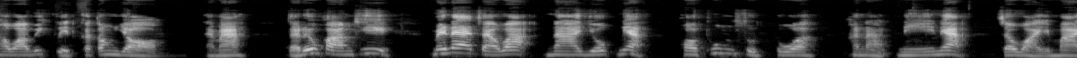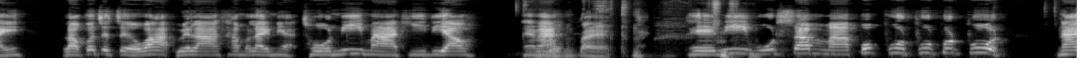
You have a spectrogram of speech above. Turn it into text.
ภาวะวิกฤตก็ต้องยอมใช่ไหมแต่ด้วยความที่ไม่แน่ใจว่านายกเนี่ยพอทุ่มสุดตัวขนาดนี้เนี่ยจะไหวไหม เราก็จะเจอว่าเวลาทำอะไรเนี่ย โทนี่มาทีเดียวใช่ไหมวงแตกเทนี่วูดซัมมาปุ๊บพูดพูดพูดพูด นา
